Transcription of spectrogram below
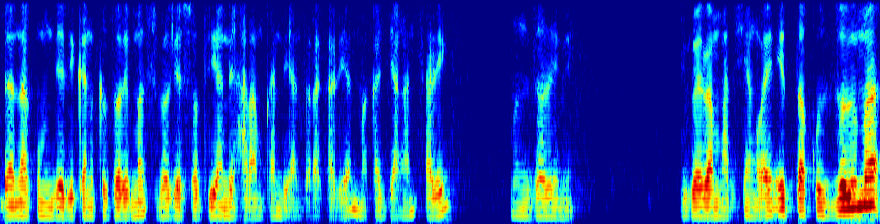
dan aku menjadikan kezaliman sebagai sesuatu yang diharamkan di antara kalian maka jangan saling menzalimi. Juga dalam hadis yang lain ittaquz zulma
